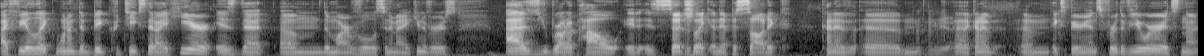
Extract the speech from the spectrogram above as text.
I feel like one of the big critiques that I hear is that um, the Marvel Cinematic Universe, as you brought up, how it is such like an episodic kind of um, yeah. uh, kind of um, experience for the viewer. It's not.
